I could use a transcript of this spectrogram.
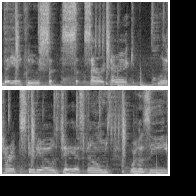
They include Sarah Tarek, Literate Studios, JS Films with a Z,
